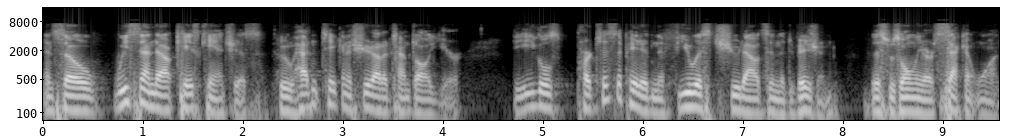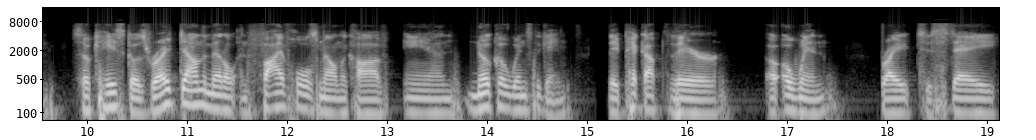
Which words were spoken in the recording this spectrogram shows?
And so we send out Case Cantius, who hadn't taken a shootout attempt all year. The Eagles participated in the fewest shootouts in the division. This was only our second one. So Case goes right down the middle and five holes Melnikov, and NOCO wins the game. They pick up their a, a win, right, to stay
